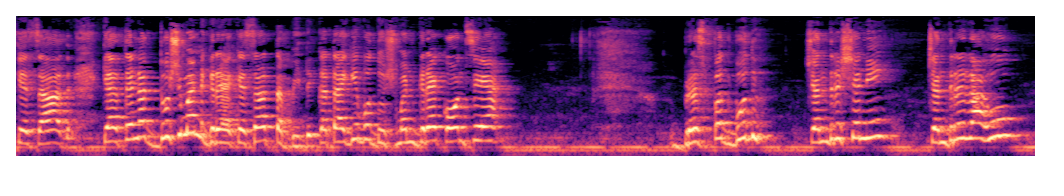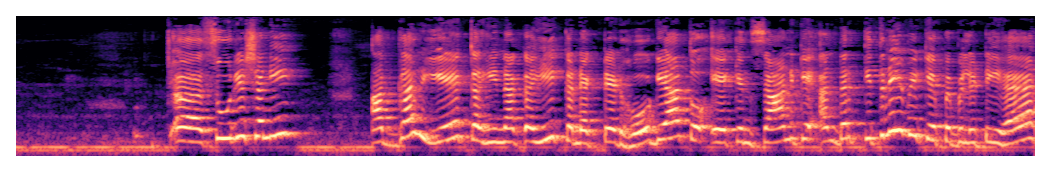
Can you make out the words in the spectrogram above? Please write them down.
के साथ, कहते हैं ना, दुश्मन ग्रह के साथ, तब भी दिक्कत आएगी। वो दुश्मन ग्रह कौन से हैं? बृहस्पति बुध, चंद्र शनि, चंद्र राहु सूर्य शनि। अगर ये कहीं ना कहीं कनेक्टेड हो गया तो एक इंसान के अंदर कितनी भी कैपेबिलिटी है,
